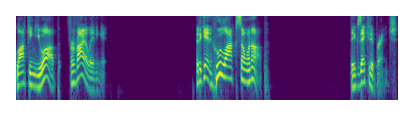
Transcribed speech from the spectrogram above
locking you up for violating it. But again, who locks someone up? The executive branch.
